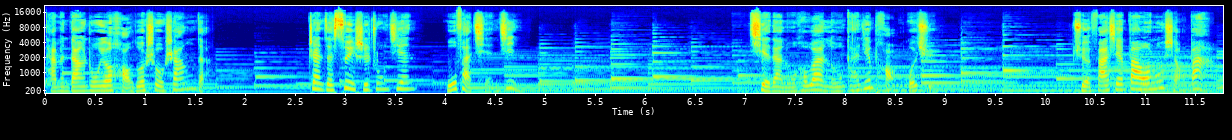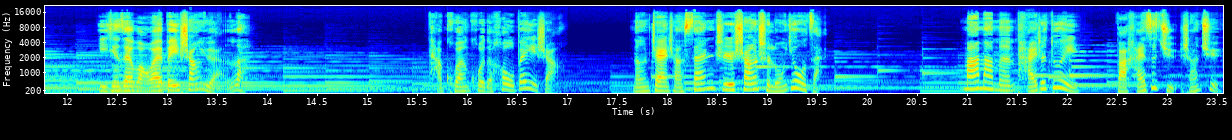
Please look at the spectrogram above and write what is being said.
他们当中有好多受伤的，站在碎石中间无法前进。窃蛋龙和万龙赶紧跑过去，却发现霸王龙小霸已经在往外背伤员了。他宽阔的后背上，能站上三只伤齿龙幼崽。妈妈们排着队把孩子举上去。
